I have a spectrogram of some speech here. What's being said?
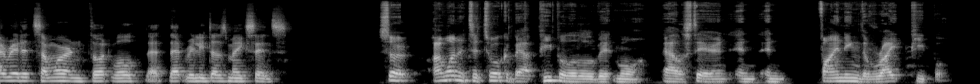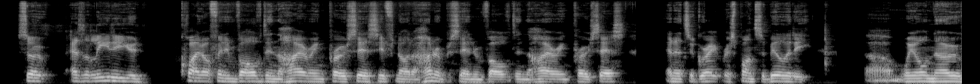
I read it somewhere and thought, well, that that really does make sense. So I wanted to talk about people a little bit more, Allistair, and, and, and finding the right people. So as a leader, you're quite often involved in the hiring process, if not 100% involved in the hiring process. And it's a great responsibility. Um, we all know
